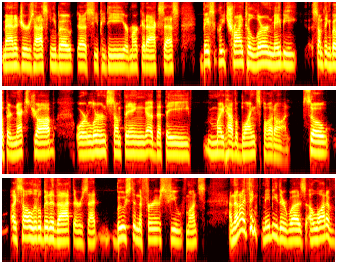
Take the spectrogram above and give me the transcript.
managers asking about uh, CPD or market access, basically trying to learn maybe something about their next job or learn something uh, that they might have a blind spot on. So I saw a little bit of that. There's that boost in the first few months. And then I think maybe there was a lot of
